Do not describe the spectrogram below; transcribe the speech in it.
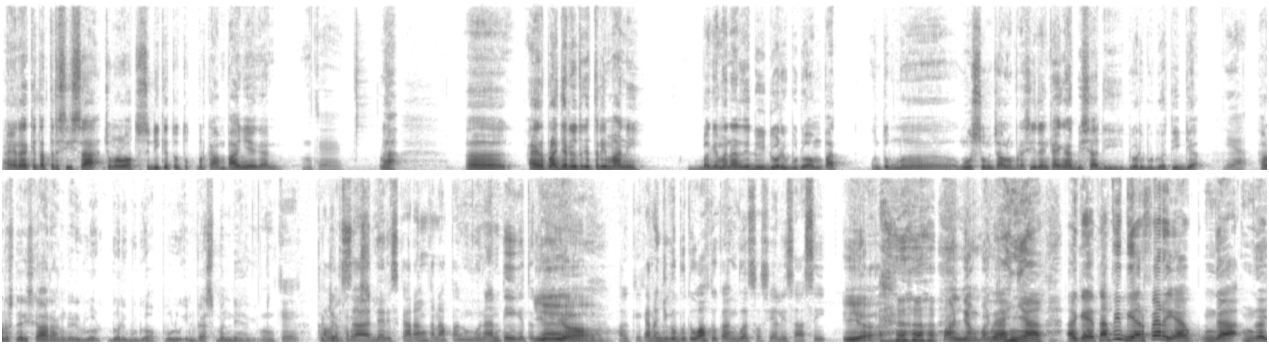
Akhirnya kita tersisa cuma waktu sedikit untuk berkampanye kan. Oke. Nah, eh, akhirnya pelajaran itu kita terima nih. Bagaimana nanti di 2024 untuk mengusung calon presiden kayaknya nggak bisa di 2023. Ya. Harus dari sekarang dari dua- 2020 investmentnya gitu. Oke. Kerja Kalau bisa kerasnya. dari sekarang kenapa nunggu nanti gitu kan? Iya. Oke, karena juga butuh waktu kan buat sosialisasi. Iya. Panjang panjang. Banyak. Oke, tapi biar fair ya, nggak nggak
